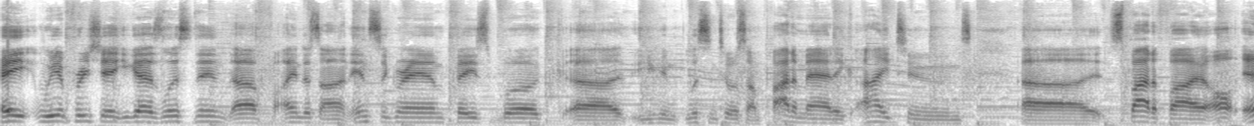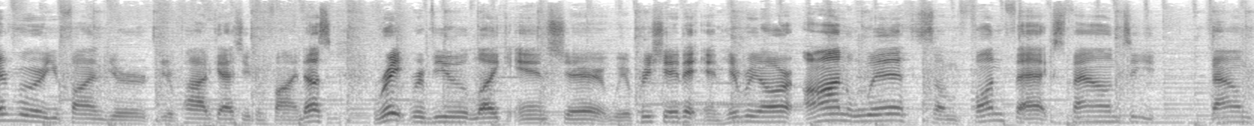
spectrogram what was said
Hey, we appreciate you guys listening. Uh, find us on Instagram, Facebook. Uh, you can listen to us on Podomatic, iTunes, uh, Spotify, all everywhere you find your your podcast. You can find us. Rate, review, like, and share. We appreciate it. And here we are on with some fun facts found to you, found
